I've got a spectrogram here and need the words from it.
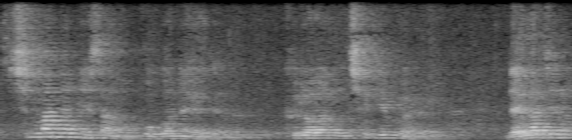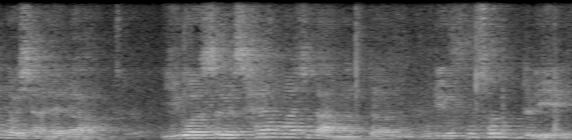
10만 년 이상 보관해야 되는 그런 책임을 내가 지는 것이 아니라 이것을 사용하지도 않았던 우리 후손들이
